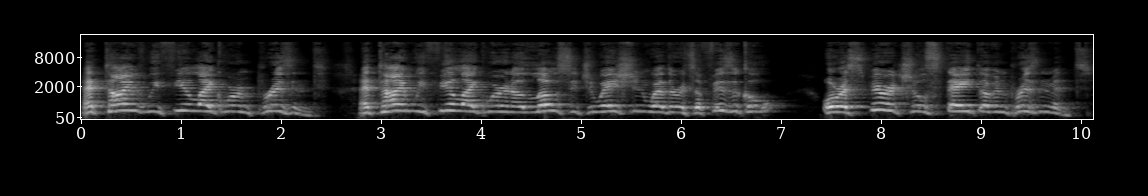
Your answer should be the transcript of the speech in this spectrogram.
At times we feel like we're imprisoned. At times we feel like we're in a low situation, whether it's a physical or a spiritual state of imprisonment.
